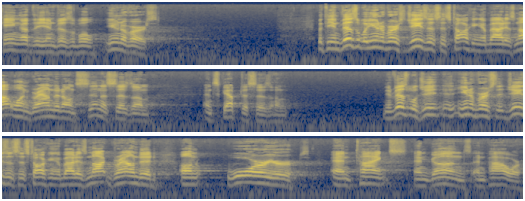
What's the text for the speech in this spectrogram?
king of the invisible universe. But the invisible universe Jesus is talking about is not one grounded on cynicism and skepticism. The invisible G- universe that Jesus is talking about is not grounded on warriors and tanks and guns and power.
